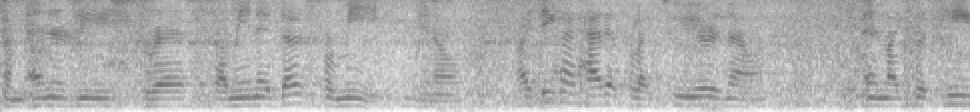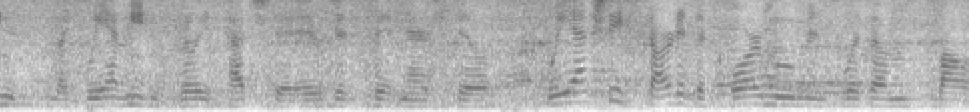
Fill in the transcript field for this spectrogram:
some energy, stress. I mean, it does for me, you know. I think I had it for like two years now, and like the teens, like we haven't even really touched it. It was just sitting there still. We actually started the core movements with them about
